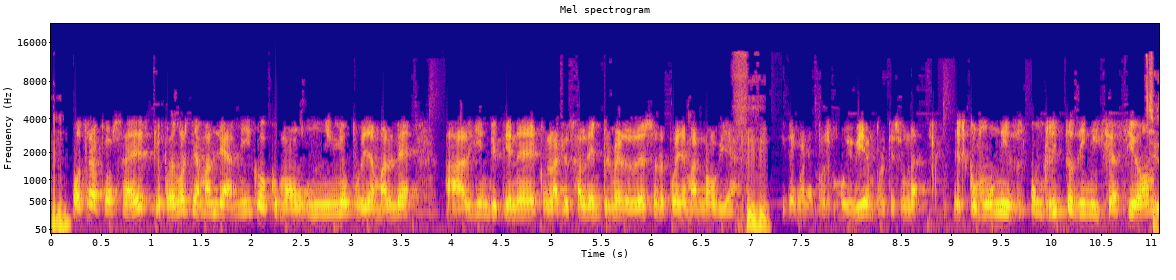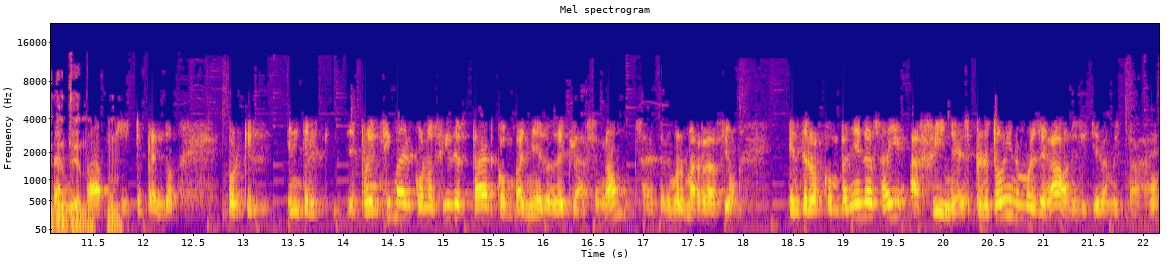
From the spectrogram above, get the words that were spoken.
Mm. Otra cosa es que podemos llamarle amigo como un niño puede llamarle a alguien que tiene con la que sale en primero de eso le puede llamar novia. Y dice, bueno, pues muy bien, porque es una es como un, un rito de iniciación, de amistad, pues mm. estupendo. Porque entre por encima del conocido está el compañero de clase, ¿no? O sea, tenemos más relación. Entre los compañeros hay afines, pero todavía no hemos llegado ni siquiera a amistad, ¿eh?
